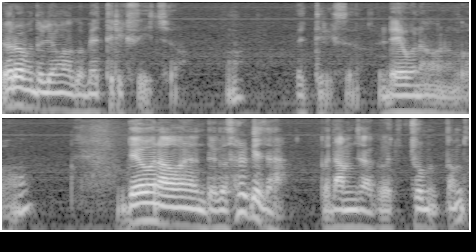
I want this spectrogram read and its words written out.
여러분들 영화 그 매트릭스 있죠. 어? 매트릭스. 네오 나오는 거. 네오 나오는데 그 설계자, 그 남자, 그 조, 남자,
